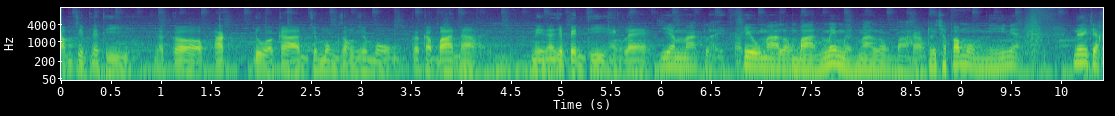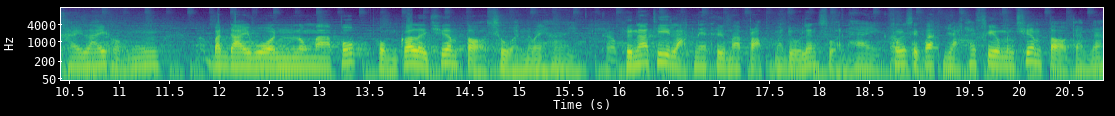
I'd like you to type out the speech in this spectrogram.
30 นาที แล้วก็พักดูอาการชั่วโมง 2 ชั่วโมงก็กลับบ้านได้นี่น่าจะเป็นที่แห่งแรกเยี่ยมมากเลยครับฟิลมาโรงพยาบาลไม่เหมือนมาโรงพยาบาลครับโดยเฉพาะมุมนี้เนี่ยเนื่องจากไฮไลท์ของบันไดวนลงมาปุ๊บผมก็เลยเชื่อมต่อสวนไว้ให้ ครับคือหน้าที่หลักเนี่ยคือมาปรับมาดูเรื่องสวนให้ ก็รู้สึกว่าอยากให้ฟิลมันเชื่อมต่อกันนะ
